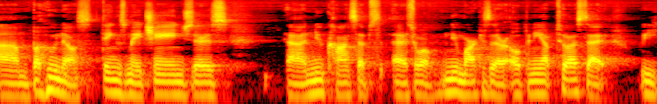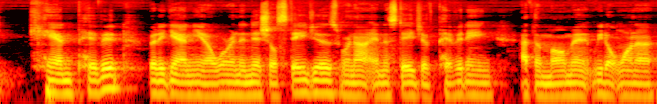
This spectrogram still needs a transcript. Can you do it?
Um, but who knows? Things may change. There's uh, new concepts, uh, so well, new markets that are opening up to us that we can pivot. But again, you know, we're in initial stages. We're not in a stage of pivoting at the moment. We don't want to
